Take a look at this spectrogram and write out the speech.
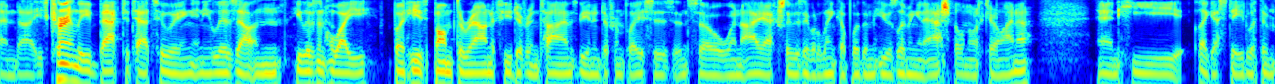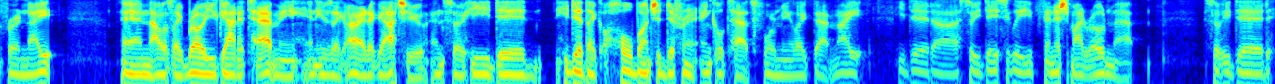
and uh, he's currently back to tattooing and he lives out in he lives in hawaii but he's bumped around a few different times being in different places and so when i actually was able to link up with him he was living in asheville north carolina and he like i stayed with him for a night and i was like bro you gotta tat me and he was like all right i got you and so he did he did like a whole bunch of different ankle tats for me like that night he did uh so he basically finished my roadmap so he did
